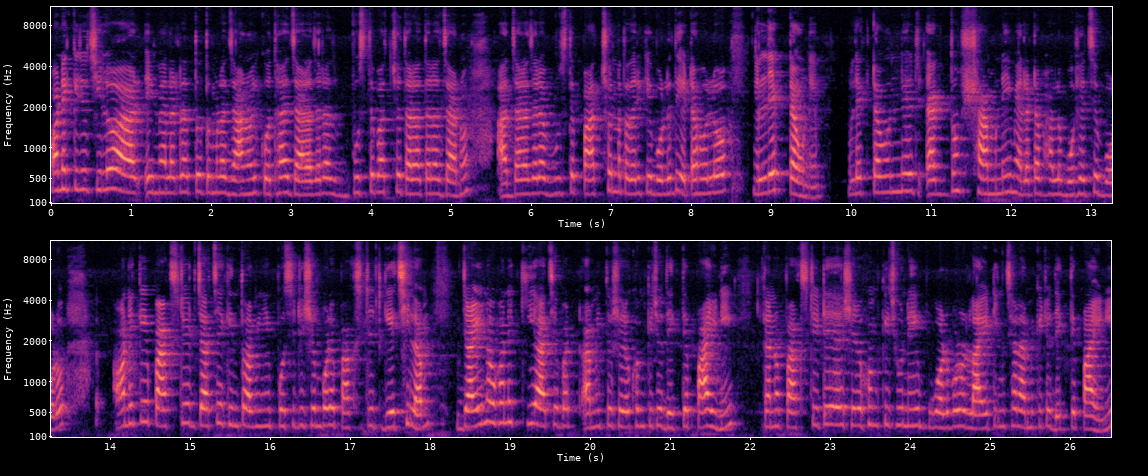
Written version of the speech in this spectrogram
অনেক কিছু ছিল আর এই মেলাটা তো তোমরা জানোই কোথায়। যারা যারা বুঝতে পারছ তারা তারা জানো। আর যারা যারা বুঝতে পারছ না তাদেরকে বলে দিই, এটা হলো লেক টাউনে। লেক টাউনের একদম সামনেই মেলাটা ভালো বসেছে, বড়। অনেকেই পার্ক স্ট্রিট যাচ্ছে কিন্তু আমি পঁচিশে ডিসেম্বরে পার্ক স্ট্রিট গেছিলাম। জানি না ওখানে কী আছে, বাট আমি তো সেরকম কিছু দেখতে পাইনি। কেন পার্ক স্ট্রিটে সেরকম কিছু নেই, বড় বড় লাইটিং ছাড়া আমি কিছু দেখতে পাইনি।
